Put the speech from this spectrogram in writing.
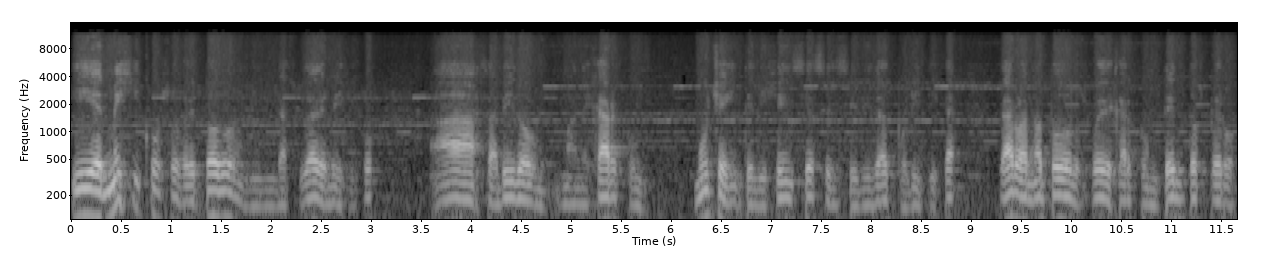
y en México, sobre todo en la Ciudad de México, ha sabido manejar con mucha inteligencia, sensibilidad política. Claro, no todos los puede dejar contentos, pero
